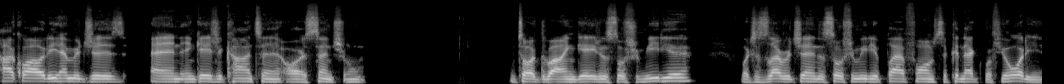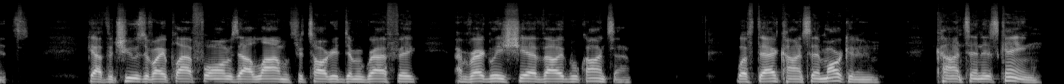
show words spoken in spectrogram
High quality images and engaging content are essential. We talked about engaging social media, which is leveraging the social media platforms to connect with your audience. You have to choose the right platforms that align with your target demographic and regularly share valuable content. With that, content marketing. Content is king.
